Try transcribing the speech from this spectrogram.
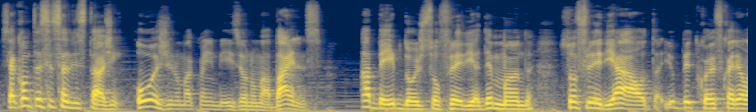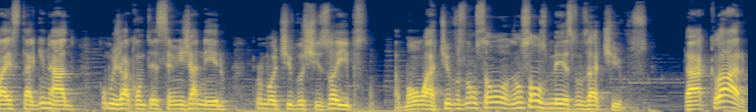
Se acontecesse essa listagem hoje numa Coinbase ou numa Binance, a Babe Doge sofreria demanda, sofreria alta e o Bitcoin ficaria lá estagnado, como já aconteceu em janeiro, por motivos X ou Y, tá bom? Ativos não são, não são os mesmos ativos, tá? Claro,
